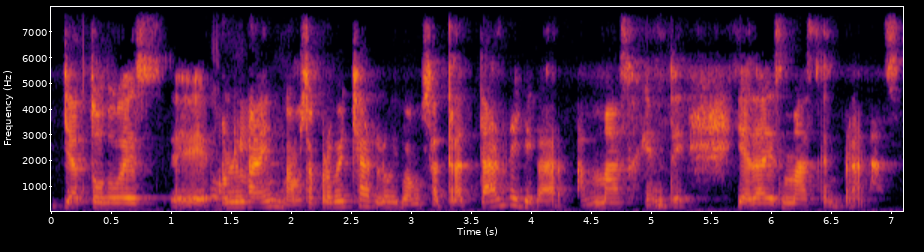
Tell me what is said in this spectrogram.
ya todo es eh, online, vamos a aprovecharlo y vamos a tratar de llegar a más gente y a edades más tempranas.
